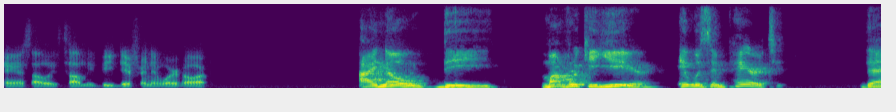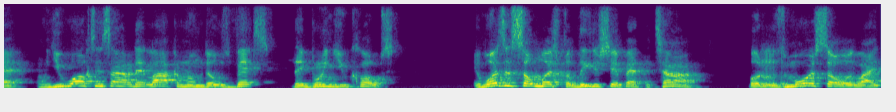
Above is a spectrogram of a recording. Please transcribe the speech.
parents always taught me: be different and work hard. I know the my rookie year, it was imperative that when you walked inside of that locker room, those vets they bring you close. It wasn't so much for leadership at the time, but it was Mm-hmm. more so like,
